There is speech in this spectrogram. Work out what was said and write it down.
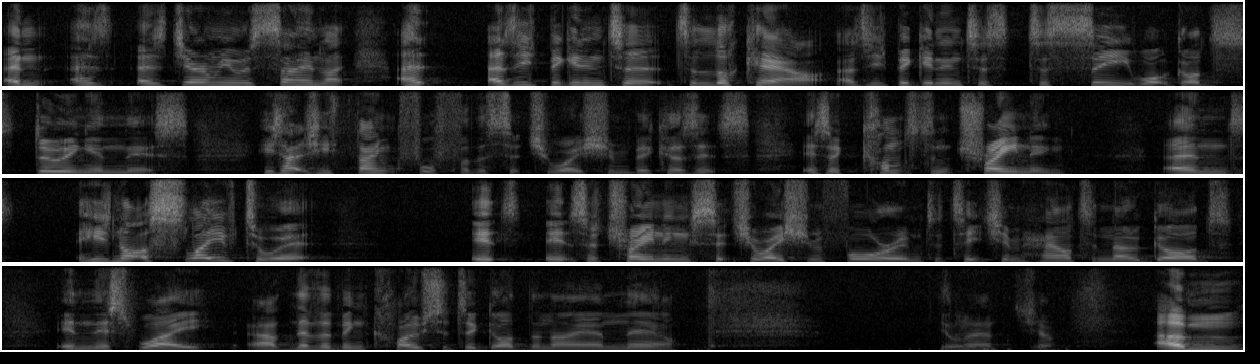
and as, as Jeremy was saying, like, as, as he's beginning to, to look out, as he's beginning to, to see what God's doing in this, he's actually thankful for the situation because it's, it's a constant training. And he's not a slave to it, it's, it's a training situation for him to teach him how to know God in this way. I've never been closer to God than I am now. You want to add? Sure. Um,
